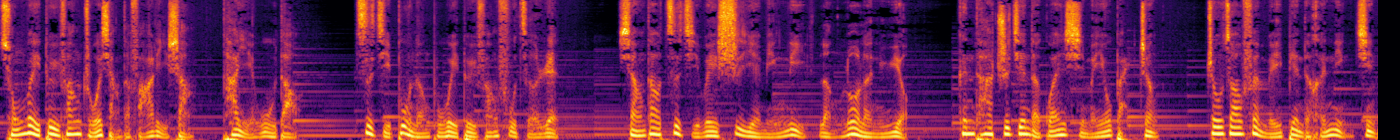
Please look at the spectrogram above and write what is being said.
从为对方着想的法理上，他也悟到，自己不能不为对方负责任。想到自己为事业名利冷落了女友，跟他之间的关系没有摆正，周遭氛围变得很宁静，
